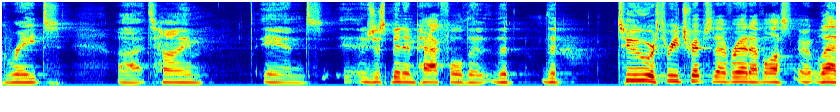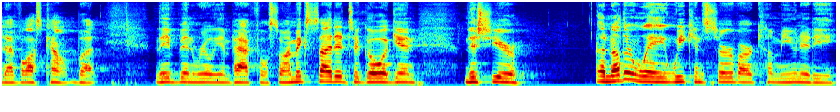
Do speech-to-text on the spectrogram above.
great uh, time, and it's just been impactful. The, the, the two or three trips that I've read, I've lost, uh, led, I've lost count, but they've been really impactful. So I'm excited to go again this year. Another way we can serve our community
